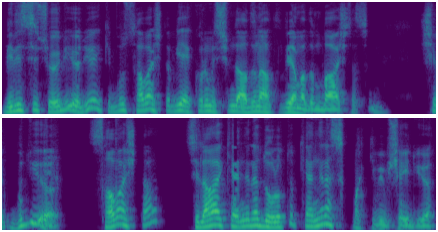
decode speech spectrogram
Birisi söylüyor diyor ki bu savaşta bir ekonomist şimdi adını hatırlayamadım bağışlasın. Şimdi bu diyor savaşta silahı kendine doğrultup kendine sıkmak gibi bir şey diyor.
